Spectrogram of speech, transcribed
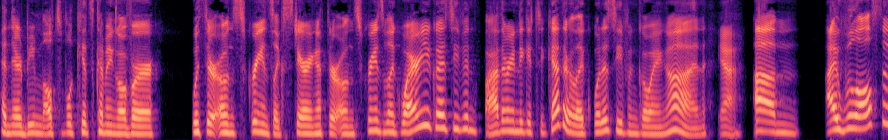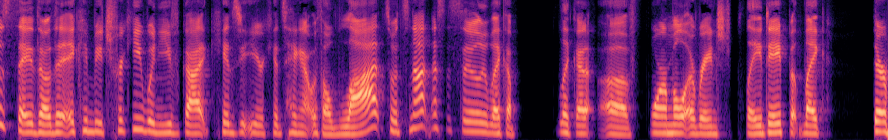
and there'd be multiple kids coming over with their own screens, like staring at their own screens. I'm like, why are you guys even bothering to get together? Like, what is even going on? Yeah. Um, I will also say though that it can be tricky when you've got kids that your kids hang out with a lot. So it's not necessarily like a like a, a formal arranged play date, but like their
